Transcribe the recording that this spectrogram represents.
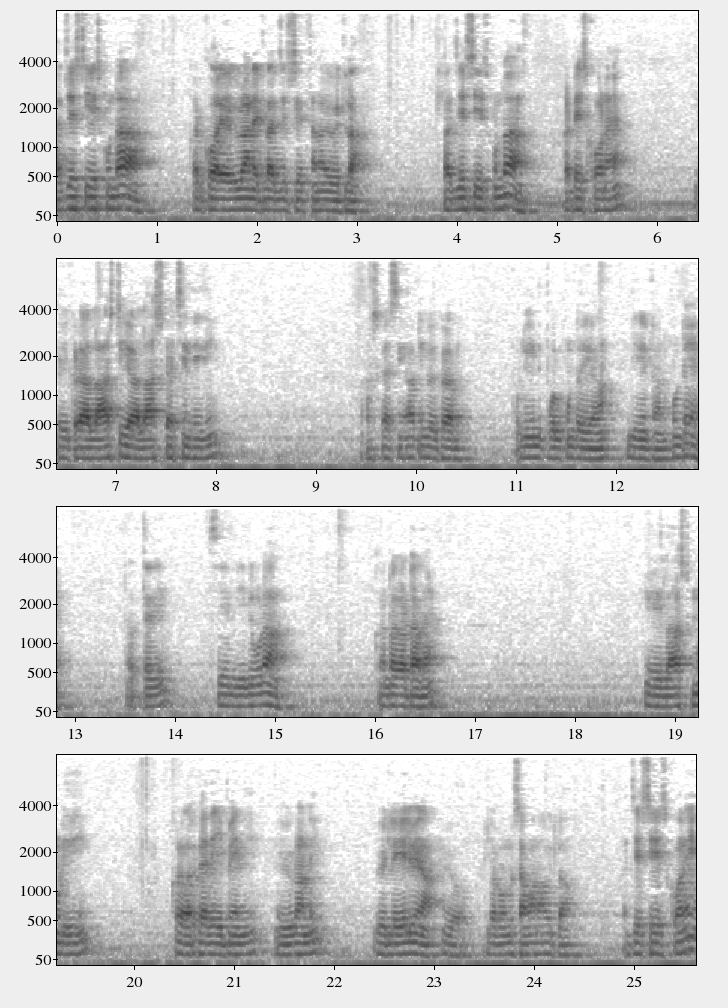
అడ్జస్ట్ చేసుకుంటా కట్టుకోవాలి. చూడండి ఎట్లా అడ్జస్ట్ చేస్తాను ఇట్లా. ఇట్లా అడ్జస్ట్ చేసుకుంటా కట్టేసుకోనే. ఇక్కడ లాస్ట్ ఇక లాస్ట్కి వచ్చింది ఇది. లాస్ట్కి వచ్చింది కాబట్టి ఇక్కడ పులిని పొలుకుంటుంది కదా. దీని ఇట్లా అనుకుంటే వస్తుంది సేమ్ దీన్ని కూడా కండ్ర కట్టాలి. ఇది లాస్ట్ ముడి ఇక్కడ వరకు అయితే అయిపోయింది. ఇవి చూడండి వీటిలో ఏలివిన ఇగో ఇట్లా రెండు సమానం ఇట్లా అడ్జస్ట్ చేసుకొని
